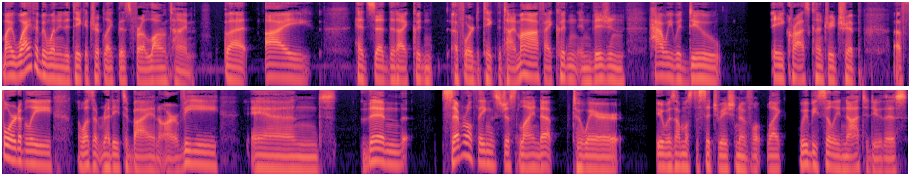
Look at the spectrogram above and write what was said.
my wife had been wanting to take a trip like this for a long time but i had said that i couldn't afford to take the time off i couldn't envision how we would do a cross country trip affordably. I wasn't ready to buy an RV. And then several things just lined up to where it was almost a situation of like, we'd be silly not to do this.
